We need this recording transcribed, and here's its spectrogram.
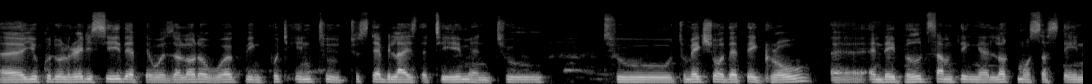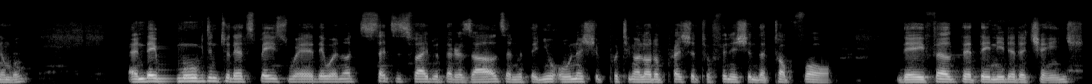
uh, you could already see that there was a lot of work being put into to stabilize the team and to to to make sure that they grow uh, and they build something a lot more sustainable. And they moved into that space where they were not satisfied with the results and with the new ownership putting a lot of pressure to finish in the top four. They felt that they needed a change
